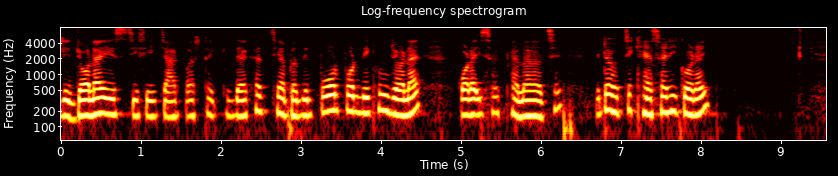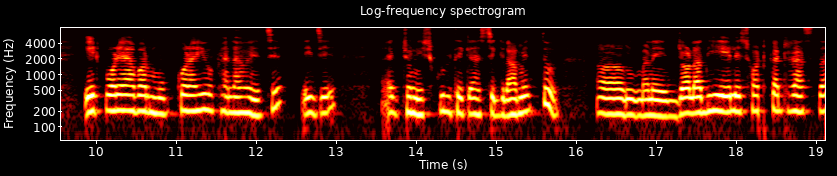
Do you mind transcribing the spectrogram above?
যে জলায় এসছি, সেই চারপাশটা একটু দেখাচ্ছি আপনাদের। পর পর দেখুন জলায় কড়াই শাক ফেলা আছে। এটা হচ্ছে খেসারি কড়াই। এরপরে আবার মুগ কড়াইও ফেলা হয়েছে। এই যে একজন স্কুল থেকে আসছে গ্রামের তো মানে জলা দিয়ে এলে শর্টকাট রাস্তা।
